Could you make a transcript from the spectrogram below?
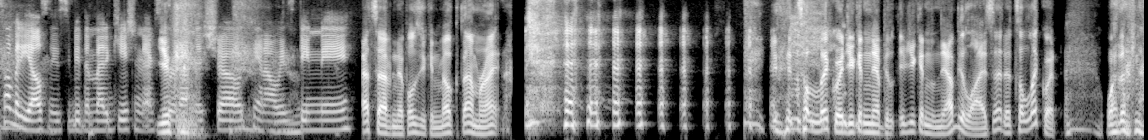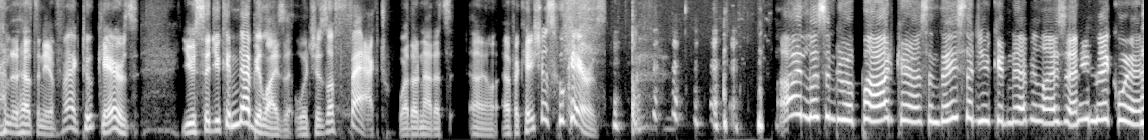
Somebody else needs to be the medication expert You on this show. It can't always be me. that's have nipples you can milk them right it's a liquid. You can nebul- if you can nebulize it, it's a liquid. Whether or not it has any effect, who cares? You said you can nebulize it, which is a fact. Whether or not it's uh, efficacious, who cares? I listened to a podcast and they said you could nebulize any liquid.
